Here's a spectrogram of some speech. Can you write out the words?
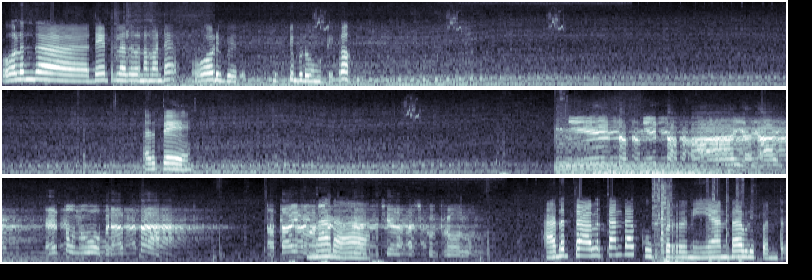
ஒழுங்காக டேட்டில் அது பண்ண மாட்டேன் ஓடி போயிடு முட்டி போடுவோம் முட்டி ஓ அடுத்தே அடுத்த ஆளு தாண்டா கூப்பிடுற நீ ஏன்டா அப்படி பண்ற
